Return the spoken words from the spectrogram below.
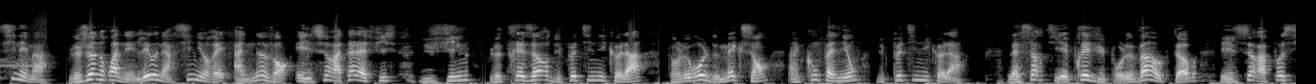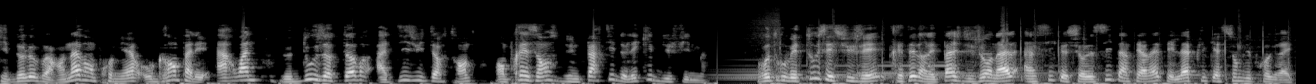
Cinéma. Le jeune Rouennais Léonard Signoret a 9 ans et il sera à l'affiche du film Le trésor du petit Nicolas dans le rôle de Mexan, un compagnon du petit Nicolas. La sortie est prévue pour le 20 octobre et il sera possible de le voir en avant-première au Grand Palais Arwan le 12 octobre à 18h30 en présence d'une partie de l'équipe du film. Retrouvez tous ces sujets traités dans les pages du journal ainsi que sur le site internet et l'application du progrès.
